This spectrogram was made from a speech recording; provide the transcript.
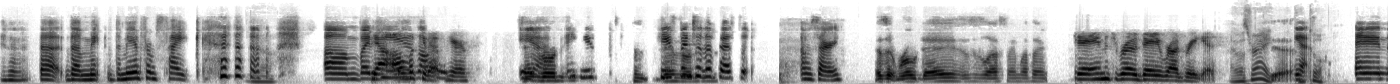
the the the man from psych. Yeah. um but yeah i'll look also, it up here. Yeah he's, he's been to the festival i'm sorry. is it Roday is his last name i think? James Roday rodriguez. I was right. Yeah, yeah. cool and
